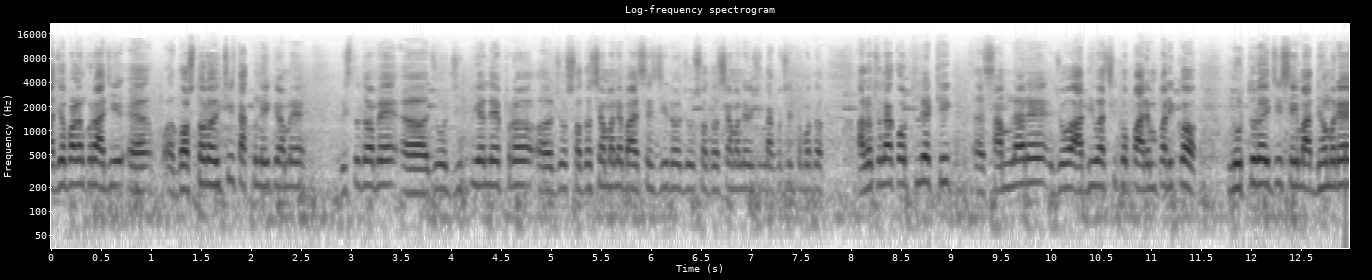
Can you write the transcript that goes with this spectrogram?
ରାଜ୍ୟପାଳଙ୍କର ଆଜି ଗସ୍ତ ରହିଛି ତାକୁ ନେଇକି ଆମେ ବିସ୍ତୃତ ଭାବେ ଯେଉଁ ଜି ପି ଏଲ୍ ଏଫ୍ର ଯେଉଁ ସଦସ୍ୟମାନେ ବା ଏସ୍ଏସ୍ଜିର ଯେଉଁ ସଦସ୍ୟମାନେ ରହିଛନ୍ତି ତାଙ୍କ ସହିତ ମଧ୍ୟ ଆଲୋଚନା କରୁଥିଲେ ଠିକ୍ ସାମ୍ନାରେ ଯେଉଁ ଆଦିବାସୀଙ୍କ ପାରମ୍ପରିକ ନୃତ୍ୟ ରହିଛି ସେହି ମାଧ୍ୟମରେ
